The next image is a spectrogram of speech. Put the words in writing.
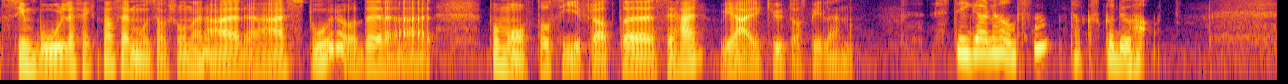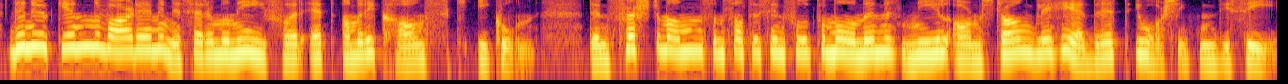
Symboleffekten av selvmordsaksjoner er, er stor, og det er på en måte å si ifra at eh, se her, vi er ikke ute av spillet ennå. Stig Arne Hansen, takk skal du ha. Denne uken var det minneseremoni for et amerikansk ikon. Den første mannen som satte sin fot på månen, Neil Armstrong, ble hedret i Washington DC.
